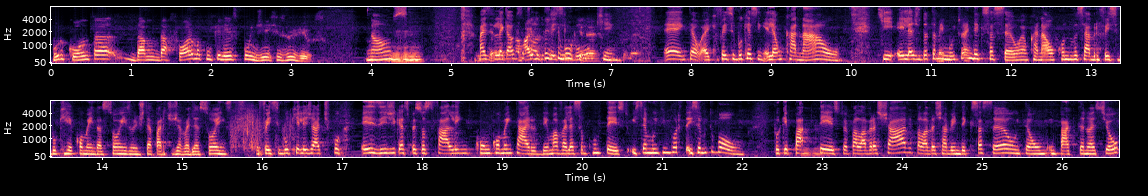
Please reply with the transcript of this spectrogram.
por conta da, da forma com que ele respondia esses reviews. Nossa. Uhum. Mas é legal que você falou do Facebook. Facebook né? É, então, é que o Facebook, assim, ele é um canal que ele ajuda também muito na indexação. É um canal, quando você abre o Facebook Recomendações, onde tem a parte de avaliações, o Facebook, ele já, tipo, exige que as pessoas falem com um comentário, dê uma avaliação com texto. Isso é muito importante, isso é muito bom. Porque uhum. texto é palavra-chave, palavra-chave é indexação, então impacta no SEO.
